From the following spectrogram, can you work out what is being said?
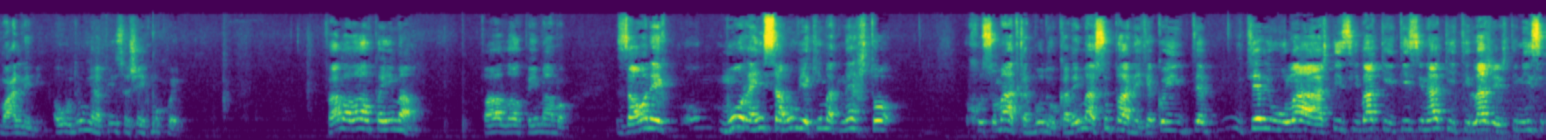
Muallimi. Ovo drugi napisao šejh Mukve. Hvala Allah pa imamo. Hvala Allah pa imamo. Za one mora insan uvijek imat nešto husumat kad budu, kada imaš suparnike koji te tjeli u laž, ti si vaki, ti si naki, ti lažeš, ti nisi,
